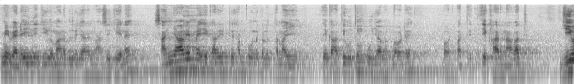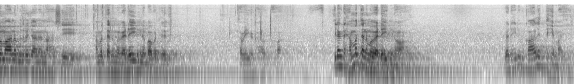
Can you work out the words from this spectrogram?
මේ වැඩ ඉන්නේ ජීවමාන බුදුරජාණන් වහන්සේ කියන සංඥාවෙන්ම ඒ කාර්යයට සම්පූර්ණ කළොත් තමයි ඒක අති උතුම් පූජාවක් බවට බවට පත් වෙන්නේ. ඒ කාරණාවත් ජීවමාන බුදුරජාණන් වහන්සේ හැමතැනම වැඩ ඉන්න බවට තව එක කාරණාවක්. ඊළඟට හැමතැනම වැඩ ඉන්නවා. වැඩ හිටපු කාලෙත් එහෙමයි.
